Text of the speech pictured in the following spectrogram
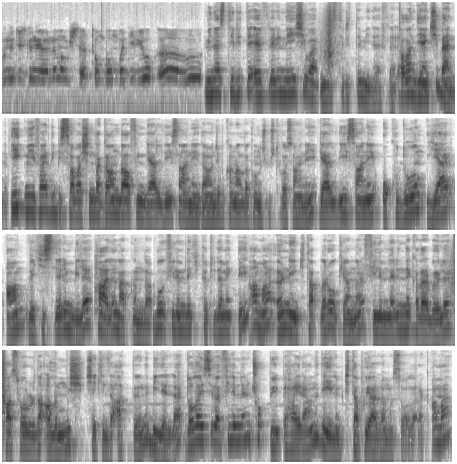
Bunu düzgün uyarlamamışlar. Tom bomba dil yok. Aa, hu. Minas Tirith'te elflerin ne işi var? Minas Tirith'te miydi elfler? Falan diyen kişi bendim. İlk Miğferdi bir savaşında Gandalf'ın geldiği sahneyi daha önce bu kanalda konuşmuştuk o sahneyi. Geldiği sahneyi okuduğum yer, an ve hislerim bile halen aklımda. Bu filmdeki kötü demek değil ama örneğin kitapları okuyanlar filmlerin ne kadar böyle fast forward'a alınmış şekilde aktığını bilirler. Dolayısıyla filmlerin çok büyük bir hayranı değilim kitap uyarlaması olarak. Ama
